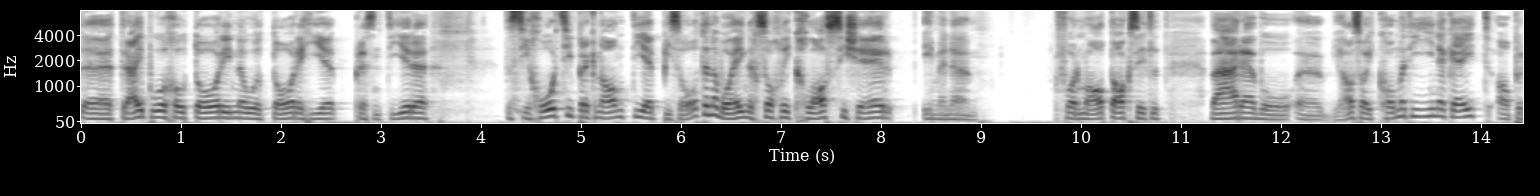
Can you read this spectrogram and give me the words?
die Dreibuchautorinnen und Autoren hier präsentieren, das sind kurze, prägnante Episoden, die eigentlich so ein bisschen klassisch eher in einem Format angesiedelt wären, wo äh, ja, so in Comedy reingeht, aber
